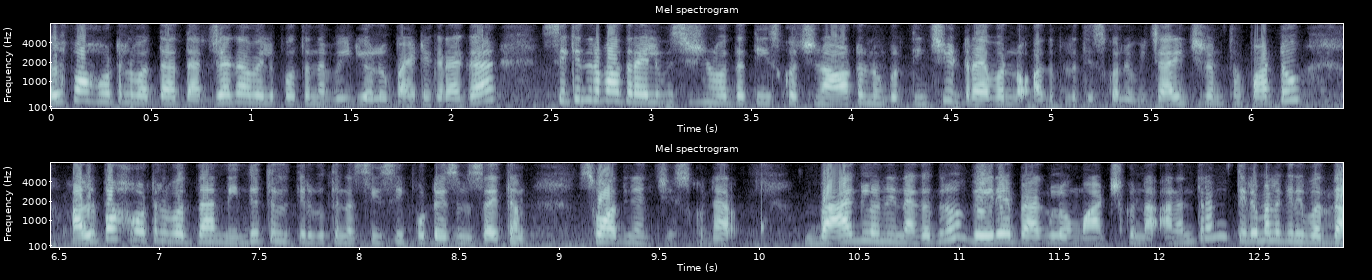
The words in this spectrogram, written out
అల్ఫా హోటల్ వద్ద దర్జాగా వెళ్ళిపోతున్న వీడియోలు బయటకు రాగా సికింద్రాబాద్ రైల్వే స్టేషన్ వద్ద తీసుకొచ్చిన ఆటోను గుర్తించి డ్రైవర్ను అదుపులో తీసుకుని విచారించడంతో పాటు అల్ఫా హోటల్ వద్ద నిందితులు తిరుగుతున్న సీసీ ఫుటేజ్ను సైతం స్వాధీనం చేసుకున్నారు. బ్యాగ్లోని నగదును వేరే బ్యాగ్లో మార్చుకున్న అనంతరం తిరుమలగిరి వద్ద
